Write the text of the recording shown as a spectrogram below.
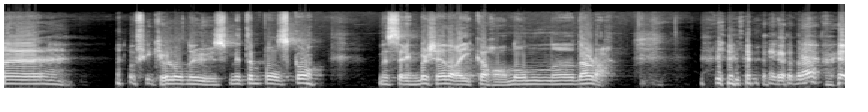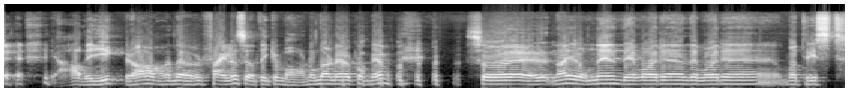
eh, fikk jo låne huset mitt en påske òg. Med streng beskjed da ikke ha noen eh, der, da. Gikk det bra? Ja, det gikk bra, men det er vel feil å si at det ikke var noen der når jeg kom hjem. Så eh, nei, Ronny, det var, eh, det var, eh, var trist.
